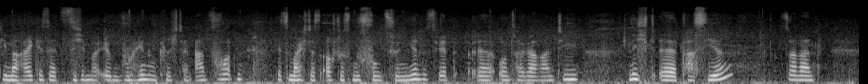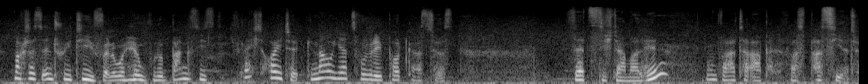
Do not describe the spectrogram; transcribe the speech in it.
die Mareike setzt sich immer irgendwo hin und kriegt dann Antworten. Jetzt mache ich das auch, das muss funktionieren, das wird äh, unter Garantie nicht äh, passieren, sondern mach das intuitiv. Wenn du irgendwo eine Bank siehst, vielleicht heute, genau jetzt, wo du den Podcast hörst, setz dich da mal hin und warte ab, was passiert.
